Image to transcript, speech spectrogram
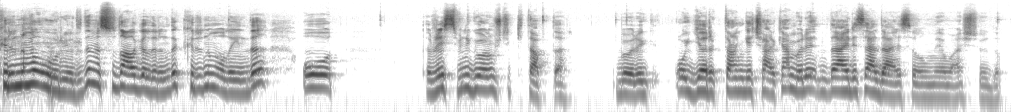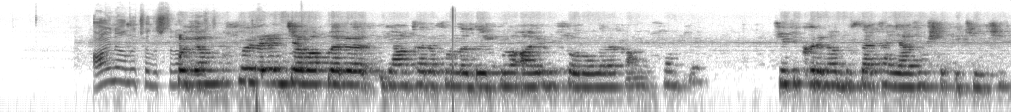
kırınıma uğruyordu değil mi? Su dalgalarında kırınım olayında o resmini görmüştük kitapta. Böyle o yarıktan geçerken böyle dairesel dairesel olmaya başlıyordu. Aynı anda çalıştıran Hocam bu soruların cevapları yan tarafında değil. Bunu ayrı bir soru olarak almış sanki. Çünkü kırına biz zaten yazmıştık iki için.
